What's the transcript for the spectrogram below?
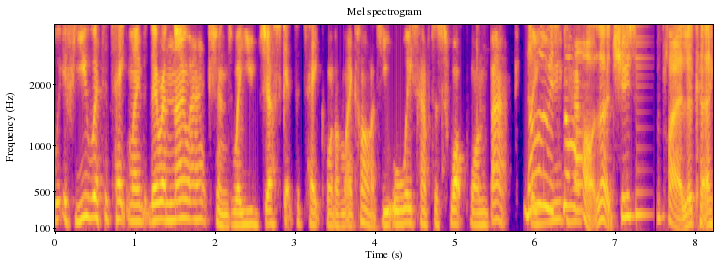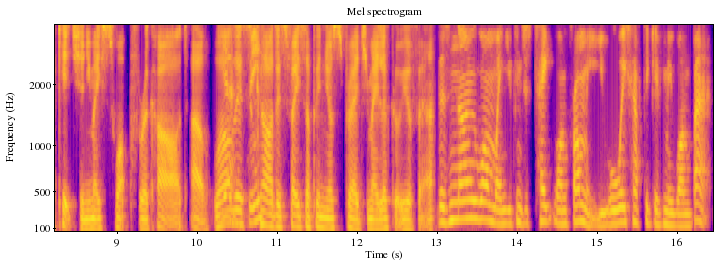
if you were to take my, there are no actions where you just get to take one of my cards. You always have to swap one back. So no, it's have- not. Look, choose a player. Look at her kitchen. You may swap for a card. Oh, while Yeah, this see? card is face up in your spread, you may look at your. There's no one where you can just take one from me. You always have to give me one back.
